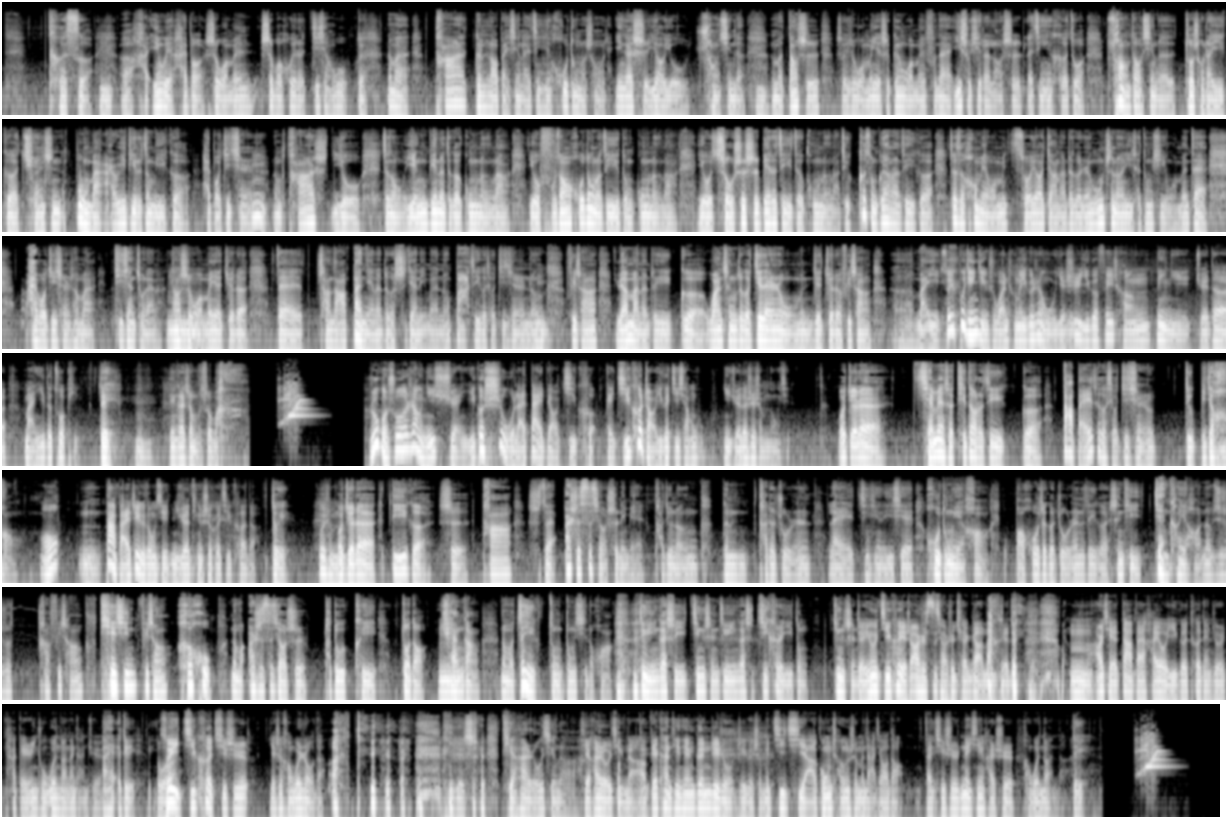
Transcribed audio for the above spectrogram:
特色。嗯，呃，海因为海宝是我们社保会的吉祥物。对。那么他跟老百姓来进行互动的时候，应该是要有创新的。那么当时，所以说我们也是跟我们复旦艺术系的老师来进行合作，创造性的做出来一个全身布满 LED 的这么一个海报机器人。嗯，那么它是有这种迎宾的这个功能啦，有服装互动的这一种功能啦，有手势识别的这一种功能啦，就各种各样的这个，这是后面我们所要讲的这个人工智能一些东西，我们在海宝机器人上面体现出来了。当时我们也觉得，在长达半年的这个时间里面，能把这个小机器人能非常圆满的这一个完成这个接待任务，我们也觉得非常呃满意。所以不仅仅是完成了一个任务，也是一个非常令你觉得满意的作品。对，嗯，应该这么说吧。如果说让你选一个事物来代表极客，给极客找一个吉祥物，你觉得是什么东西？我觉得前面所提到的这个大白这个小机器人就比较好。哦，嗯，大白这个东西，你觉得挺适合极客的？对，为什么？我觉得第一个是它是在二十四小时里面，它就能跟它的主人来进行一些互动也好，保护这个主人的这个身体健康也好，那就是说它非常贴心，非常呵护。那么二十四小时它都可以做到全岗。那么这种东西的话，就应该是一精神，就应该是极客的一种精神。对，因为极客也是二十四小时全岗的，绝对。嗯，而且大白还有一个特点，就是它给人一种温暖的感觉。哎，对，所以极客其实也是很温柔的啊，对，也是铁汉柔情的啊。铁汉柔情的啊。别看天天跟这种这个什么机器啊、工程什么打交道，但其实内心还是很温暖的。对，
